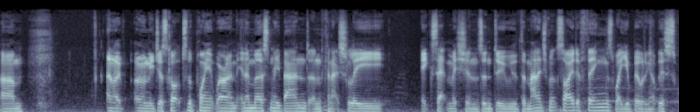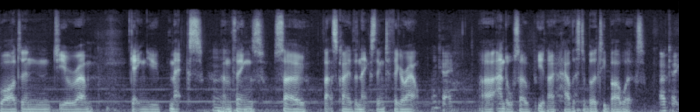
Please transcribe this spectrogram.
Um, and I've only just got to the point where I'm in a mercenary band and can actually accept missions and do the management side of things, where you're building up this squad and you're um, getting new mechs and things. So that's kind of the next thing to figure out, Okay. uh, and also you know how the stability bar works. Okay.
